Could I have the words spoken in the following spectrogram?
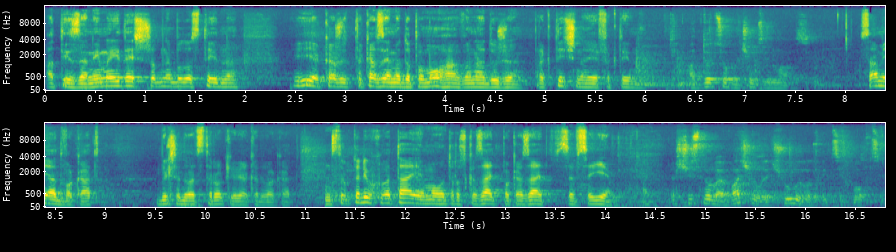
а ти за ними йдеш, щоб не було стидно. І, як кажуть, така взаємодопомога, вона дуже практична і ефективна. А до цього чим займалися? Сам я адвокат. Більше 20 років як адвокат. Інструкторів вистачає, можуть розказати, показати, це все є. Щось нове бачили, чули от від цих хлопців?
